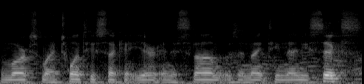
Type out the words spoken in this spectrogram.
marks my 22nd year in Islam. It was in 1996,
